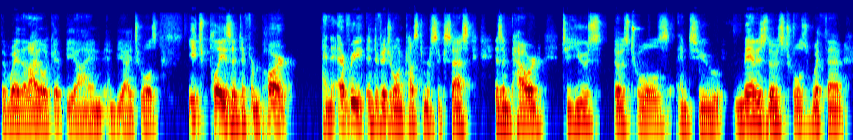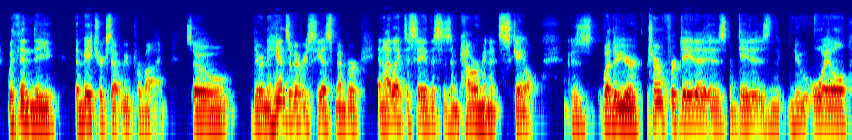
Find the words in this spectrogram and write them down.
the way that I look at BI and, and BI tools, each plays a different part. And every individual in customer success is empowered to use those tools and to manage those tools within, within the, the matrix that we provide. So they're in the hands of every CS member. And I like to say this is empowerment at scale because whether your term for data is data is new oil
